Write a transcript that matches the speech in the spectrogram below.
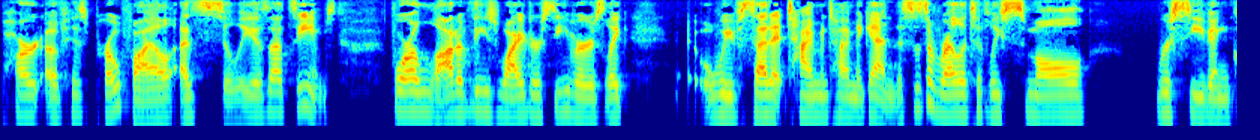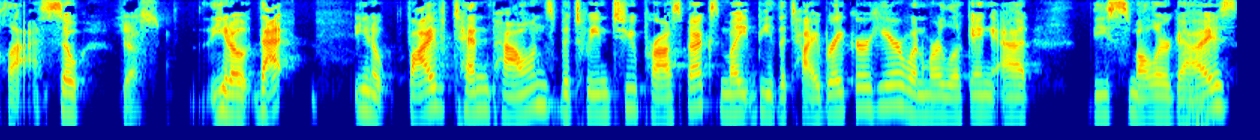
part of his profile, as silly as that seems. For a lot of these wide receivers, like we've said it time and time again, this is a relatively small receiving class. So Yes. You know, that, you know, five ten pounds between two prospects might be the tiebreaker here when we're looking at these smaller mm-hmm. guys.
